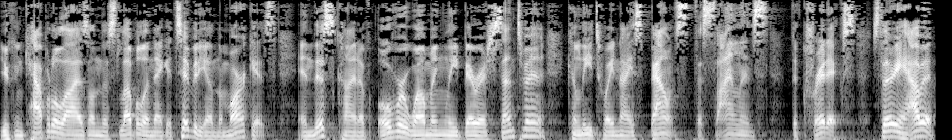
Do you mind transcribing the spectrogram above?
you can capitalize on this level of negativity on the markets, and this kind of overwhelmingly bearish sentiment can lead to a nice bounce to silence the critics. So there you have it.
